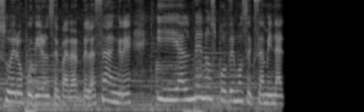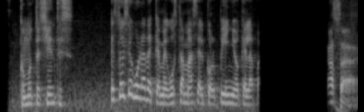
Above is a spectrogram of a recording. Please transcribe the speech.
suero pudieron separar de la sangre y al menos podemos examinar. ¿Cómo te sientes? Estoy segura de que me gusta más el corpiño que la casa.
